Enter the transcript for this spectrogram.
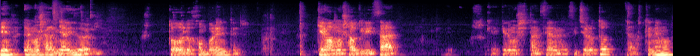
Bien, hemos añadido todos los componentes que vamos a utilizar, que queremos instanciar en el fichero top, ya los tenemos.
